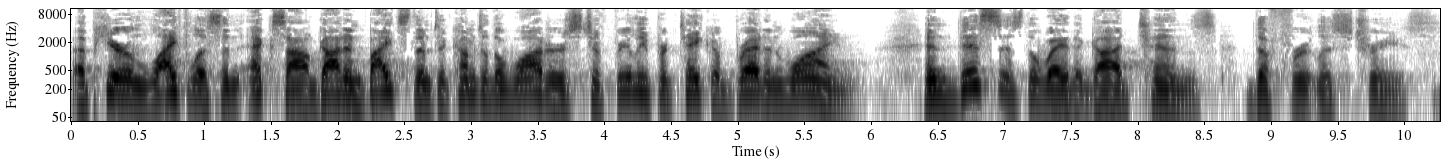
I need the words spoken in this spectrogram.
appear lifeless in exile, God invites them to come to the waters to freely partake of bread and wine. And this is the way that God tends the fruitless trees.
